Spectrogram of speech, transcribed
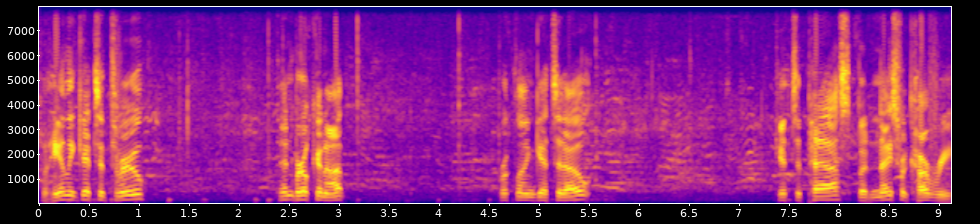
So Hanley gets it through, then broken up. Brookline gets it out, gets it past, but a nice recovery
